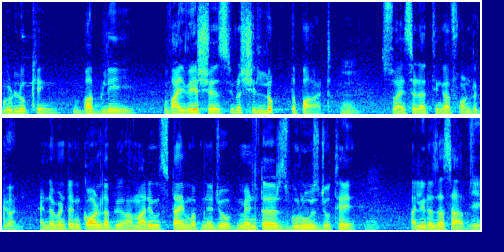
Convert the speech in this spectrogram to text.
good looking bubbly vivacious you know she looked the part. So i said i think i found the girl. And i went and called up you know, हमारे उस टाइम अपने जो mentors gurus जो थे अली रजा साहब जी।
